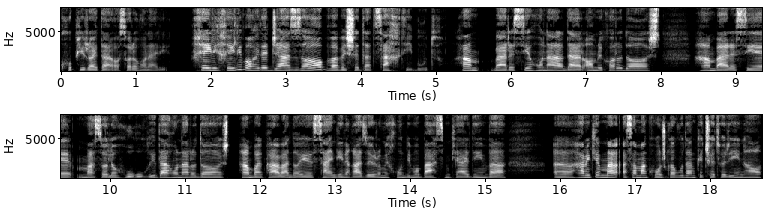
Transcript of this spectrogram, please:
کپی در آثار هنری. خیلی خیلی واحد جذاب و به شدت سختی بود. هم بررسی هنر در آمریکا رو داشت هم بررسی مسائل حقوقی در هنر رو داشت هم باید پرونده های سنگین قضایی رو میخوندیم و بحث می‌کردیم و همین که من اصلا من کنجکاو بودم که چطوری اینها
